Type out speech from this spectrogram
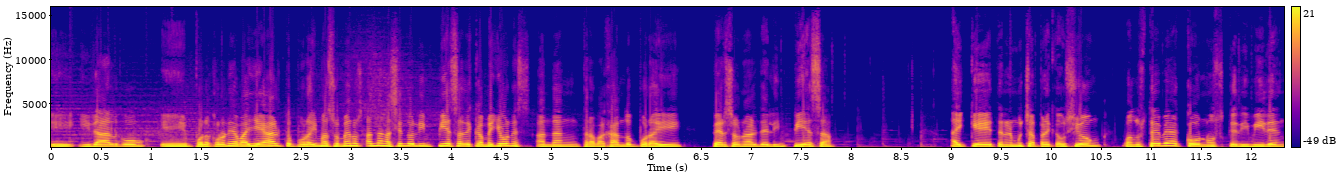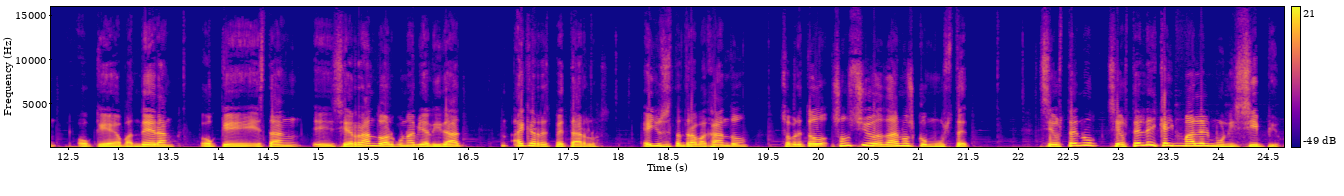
eh, Hidalgo, eh, por la colonia Valle Alto, por ahí más o menos, andan haciendo limpieza de camellones, andan trabajando por ahí personal de limpieza. Hay que tener mucha precaución. Cuando usted vea conos que dividen o que abanderan o que están eh, cerrando alguna vialidad, hay que respetarlos. Ellos están trabajando, sobre todo, son ciudadanos como usted. Si a usted, no, si a usted le cae mal el municipio,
